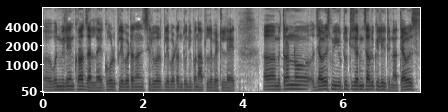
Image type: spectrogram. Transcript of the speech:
वन मिलियन क्रॉस झालेलं आहे. गोल्ड प्ले बटन आणि सिल्वर प्ले बटन दोन्ही पण आपल्याला भेटलेले आहेत. मित्रांनो ज्यावेळेस मी यूट्यूबची जर्नी चालू केली होती ना त्यावेळेस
